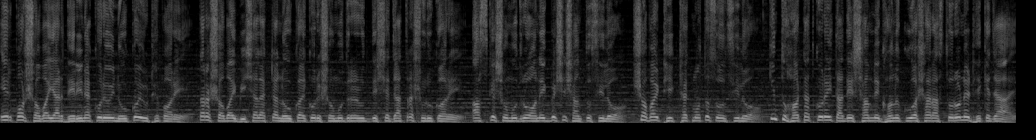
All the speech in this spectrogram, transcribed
এরপর সবাই আর দেরি না করে ওই নৌকোয় উঠে পড়ে। তারা সবাই বিশাল একটা নৌকায় করে সমুদ্রের উদ্দেশ্যে যাত্রা শুরু করে। আজকে সমুদ্র অনেক বেশি শান্ত ছিল। সবাই ঠিকঠাক মতো চলছিল। কিন্তু হঠাৎ করেই তাদের সামনে ঘন কুয়াশার আস্তরণে ঢেকে যায়।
